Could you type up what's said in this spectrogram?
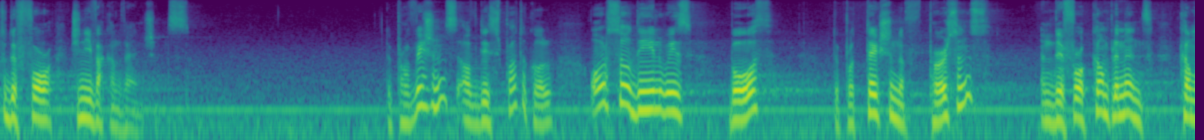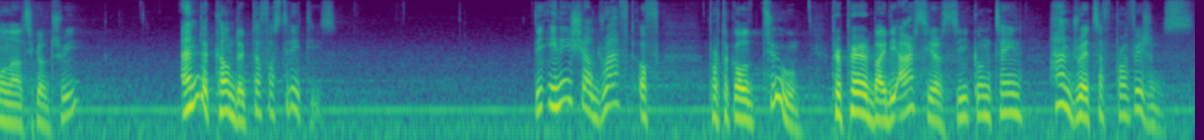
to the four Geneva Conventions. The provisions of this protocol also deal with both the protection of persons, and therefore complement Common Article 3, and the conduct of hostilities. The initial draft of Protocol 2, prepared by the ICRC, contained hundreds of provisions.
